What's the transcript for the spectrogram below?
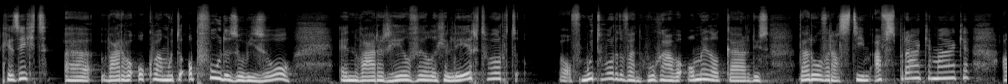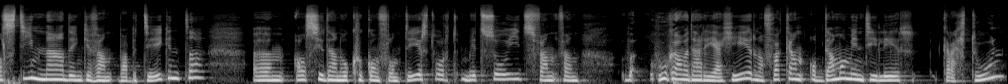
gezegd, eh, waar we ook wel moeten opvoeden sowieso. En waar er heel veel geleerd wordt of moet worden van hoe gaan we om met elkaar. Dus daarover als team afspraken maken. Als team nadenken van wat betekent dat. Ehm, als je dan ook geconfronteerd wordt met zoiets van, van hoe gaan we dan reageren? Of wat kan op dat moment die leerkracht doen?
